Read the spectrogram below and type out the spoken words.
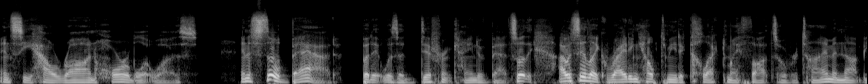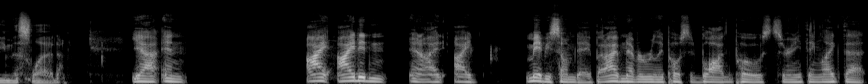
and see how raw and horrible it was. And it's still bad, but it was a different kind of bad. So I would say like writing helped me to collect my thoughts over time and not be misled. Yeah, and I I didn't and I I maybe someday, but I've never really posted blog posts or anything like that.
